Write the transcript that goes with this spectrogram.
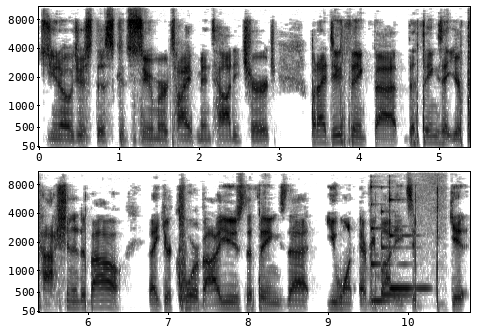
you know, just this consumer type mentality church. But I do think that the things that you're passionate about, like your core values, the things that you want everybody to get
